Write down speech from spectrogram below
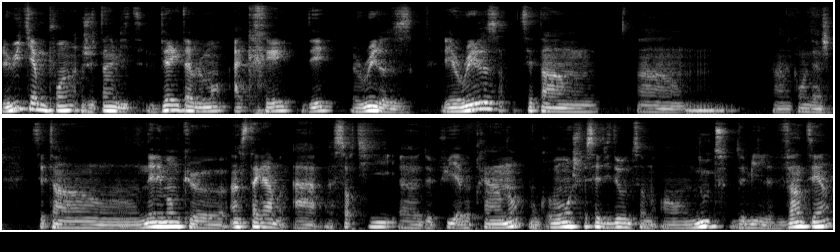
Le huitième point, je t'invite véritablement à créer des Reels. Les Reels, c'est un un, c'est un élément que Instagram a sorti euh, depuis à peu près un an. Donc au moment où je fais cette vidéo, nous sommes en août 2021.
